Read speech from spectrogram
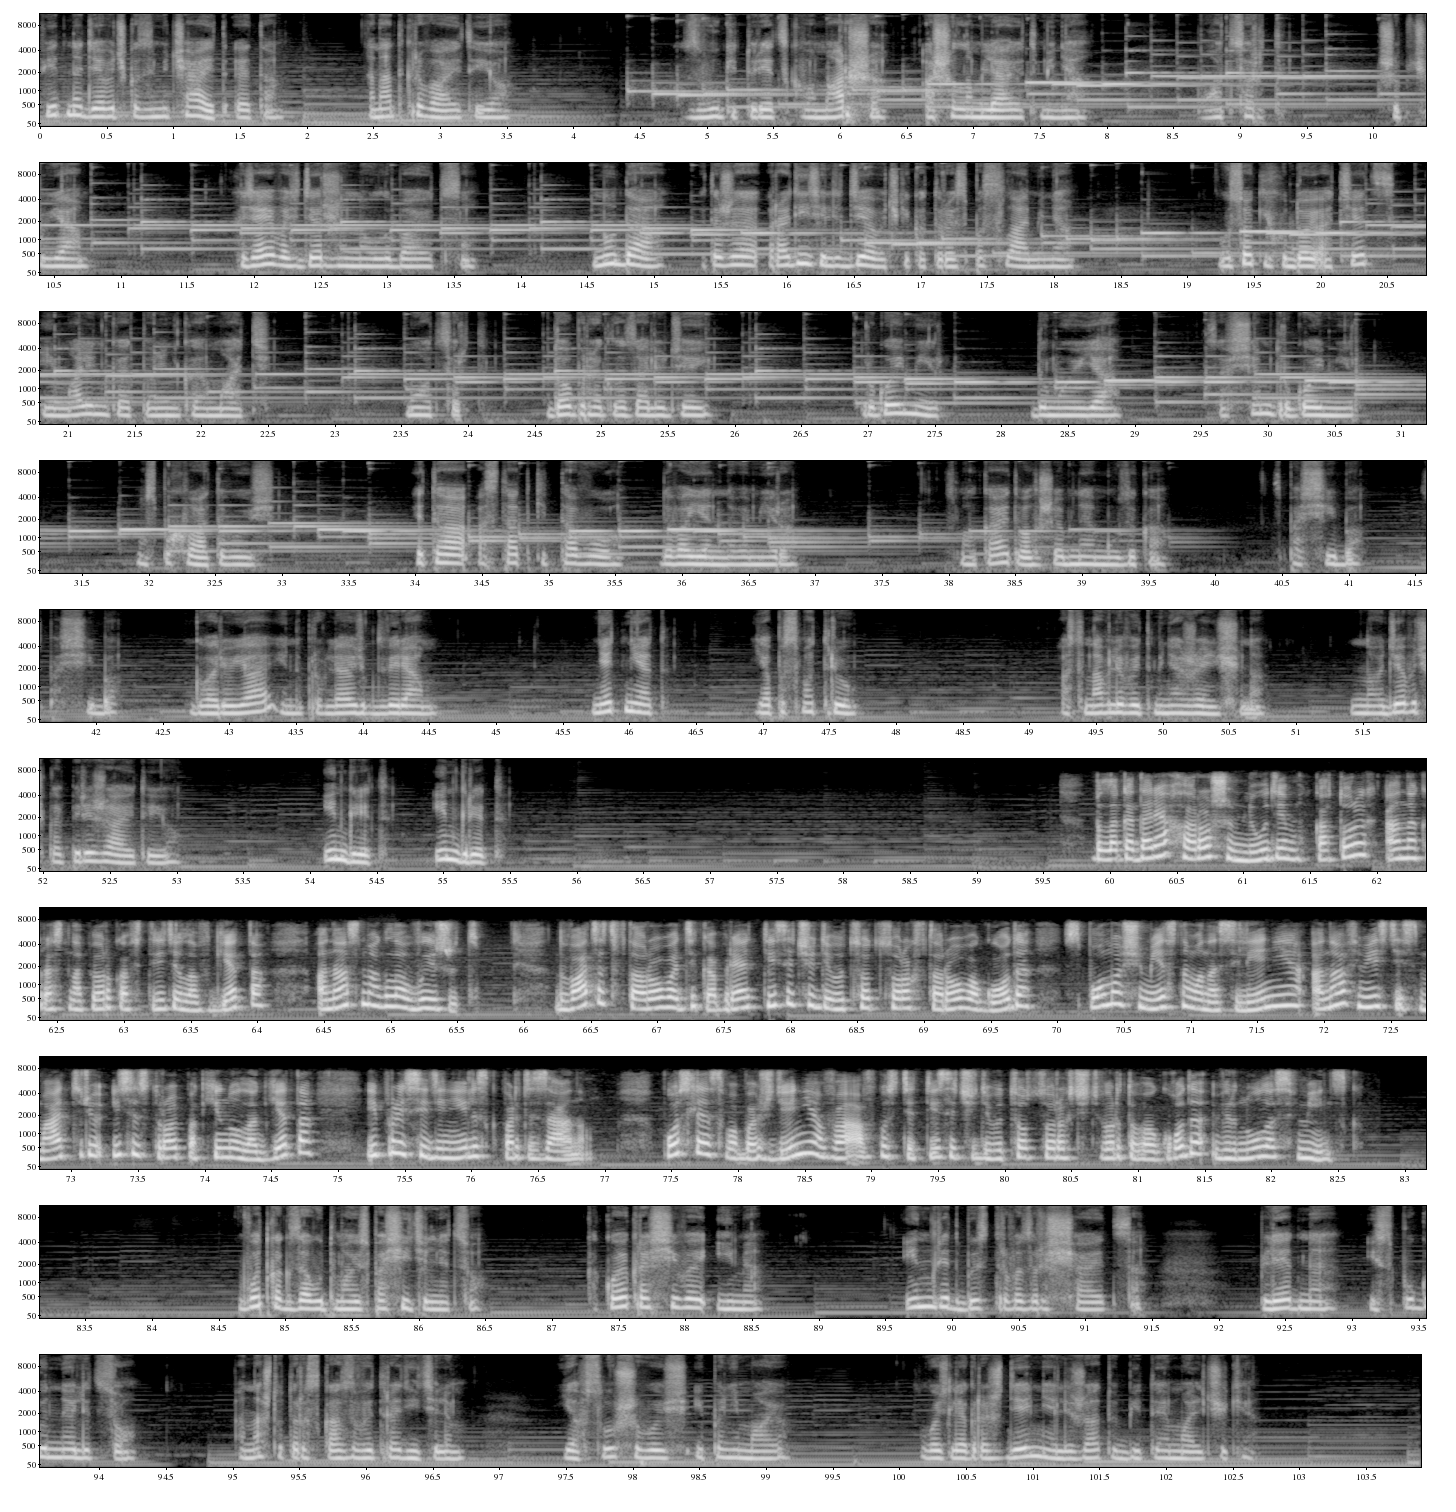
Видно, девочка замечает это. Она открывает ее. Звуки турецкого марша ошеломляют меня. «Моцарт!» — шепчу я. Хозяева сдержанно улыбаются. «Ну да, это же родители девочки, которая спасла меня», Высокий худой отец и маленькая тоненькая мать. Моцарт, добрые глаза людей. Другой мир, думаю я, совсем другой мир. Но спохватываюсь. Это остатки того довоенного мира. Смолкает волшебная музыка. Спасибо, спасибо, говорю я и направляюсь к дверям. Нет-нет, я посмотрю, Останавливает меня женщина. Но девочка опережает ее. «Ингрид! Ингрид!» Благодаря хорошим людям, которых Анна Красноперка встретила в гетто, она смогла выжить. 22 декабря 1942 года с помощью местного населения она вместе с матерью и сестрой покинула гетто и присоединились к партизанам. После освобождения в августе 1944 года вернулась в Минск. Вот как зовут мою спасительницу. Какое красивое имя. Ингрид быстро возвращается. Бледное, испуганное лицо. Она что-то рассказывает родителям. Я вслушиваюсь и понимаю. Возле ограждения лежат убитые мальчики.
